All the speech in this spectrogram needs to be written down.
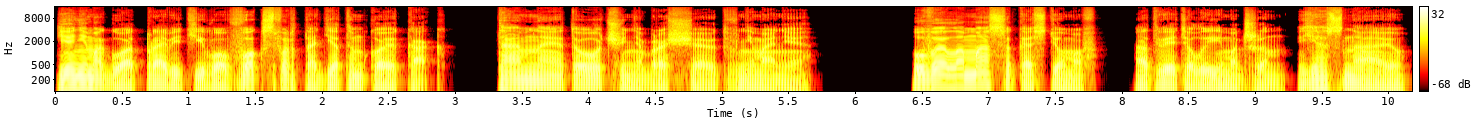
«Я не могу отправить его в Оксфорд одетым кое-как. Там на это очень обращают внимание». «У Вэлла масса костюмов», — ответила Имаджин. «Я знаю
